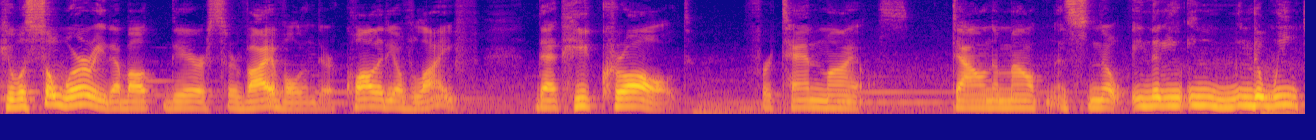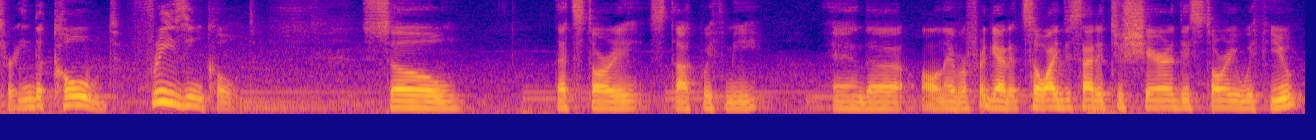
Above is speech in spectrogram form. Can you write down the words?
he was so worried about their survival and their quality of life that he crawled for 10 miles down a mountain in snow in the, in, in the winter, in the cold, freezing cold. So that story stuck with me and uh, I'll never forget it. So I decided to share this story with you.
